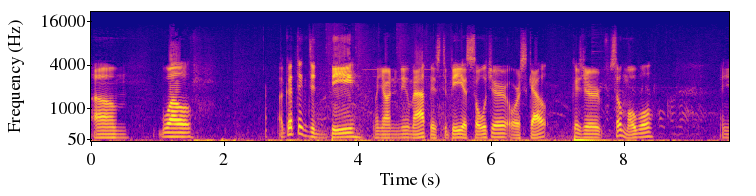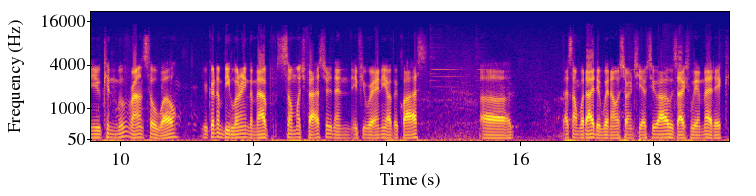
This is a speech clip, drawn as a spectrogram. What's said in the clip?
Um, well, a good thing to be when you're on a new map is to be a soldier or a scout, because you're so mobile, and you can move around so well. You're going to be learning the map so much faster than if you were any other class. Uh, that's not what I did when I was starting TF2. I was actually a medic.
